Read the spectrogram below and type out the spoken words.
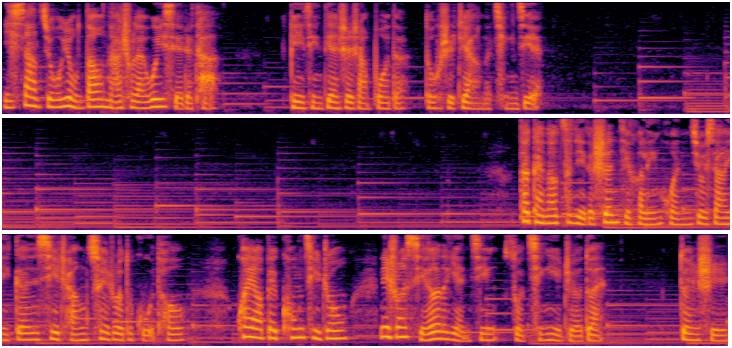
一下子就会用刀拿出来威胁着他。毕竟电视上播的都是这样的情节。他感到自己的身体和灵魂就像一根细长脆弱的骨头，快要被空气中那双邪恶的眼睛所轻易折断。顿时，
